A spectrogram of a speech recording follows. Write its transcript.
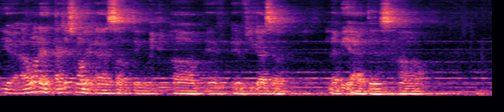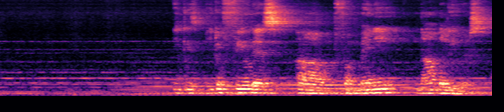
Yeah, I want to. I just want to add something. Um, if, if you guys have, let me add this. Um, you can you can feel this um, from many non-believers,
